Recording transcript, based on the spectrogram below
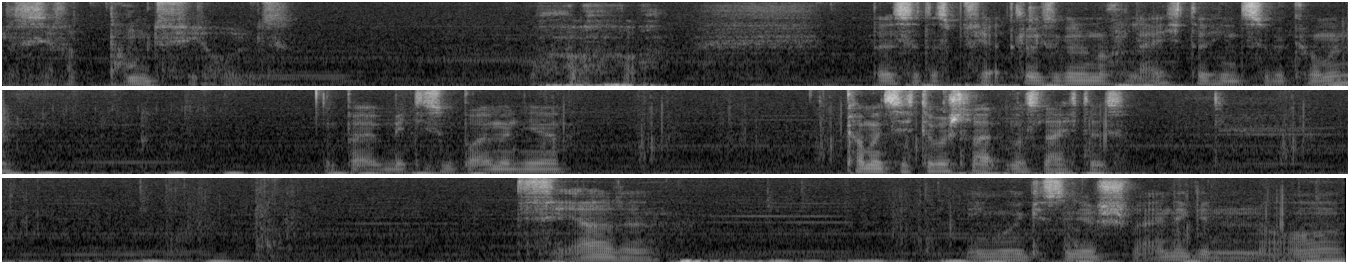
Oh, das ist ja verdammt viel Holz. Da ist ja das Pferd, glaube ich, sogar noch leichter hinzubekommen. Wobei mit diesen Bäumen hier kann man sich darüber streiten, was leichter ist. Pferde. Irgendwo sind ja Schweine, genau.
